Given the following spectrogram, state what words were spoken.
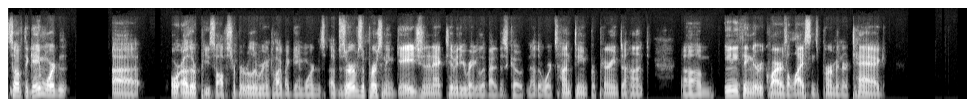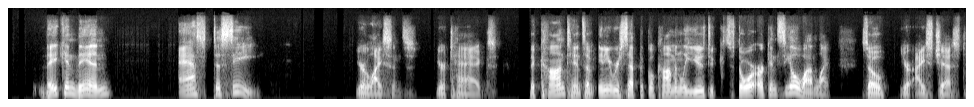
so if the game warden uh, or other peace officer, but really we're going to talk about game wardens, observes a person engaged in an activity regulated by this code, in other words, hunting, preparing to hunt, um, anything that requires a license, permit, or tag, they can then ask to see your license, your tags, the contents of any receptacle commonly used to store or conceal wildlife. So your ice chest,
